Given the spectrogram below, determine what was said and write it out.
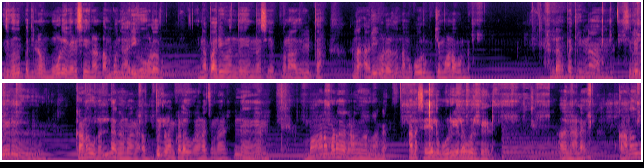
இதுக்கு வந்து பார்த்திங்கன்னா மூளை வேலை செய்யறதுனால நமக்கு கொஞ்சம் அறிவும் வளரும். என்னப்பா அறிவு வந்து என்ன செய்ய போகிறோம் அது ரைட் தான். ஆனால் அறிவு வளர்றது நமக்கு ஒரு முக்கியமான ஒன்று ரெண்டாவது பார்த்திங்கன்னா சில பேர் கனவு நல்லா காணுவாங்க. அப்துல் கலாம் கனவு காண சொன்னாட்டுன்னு வானமடங்காக கனவு காணுவாங்க ஆனால் செயல் ஒரு இளவும் இருக்காது. அதனால் கனவு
